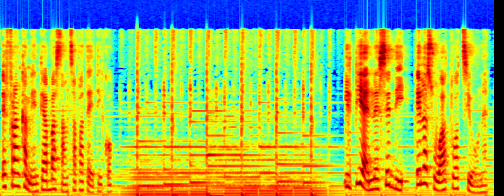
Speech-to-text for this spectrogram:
è francamente abbastanza patetico. Il PNSD e la sua attuazione.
